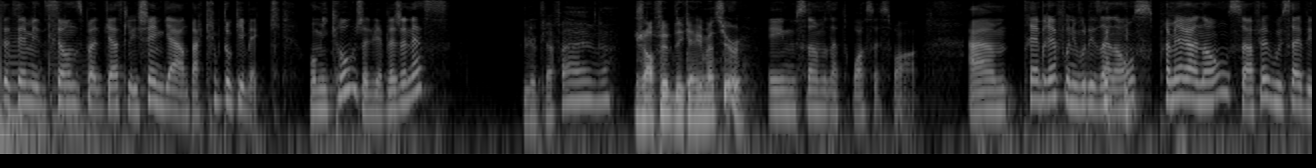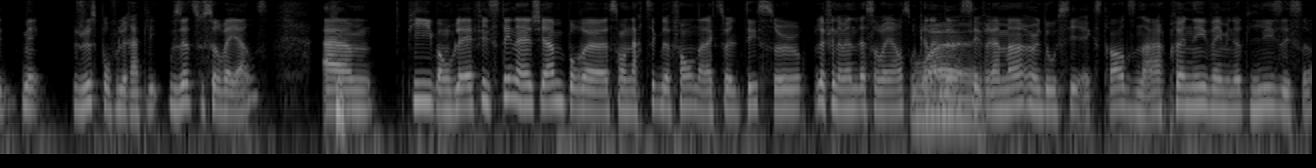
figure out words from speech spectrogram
27e édition du podcast Les Chiens de garde par Crypto-Québec. Au micro, Geneviève La Jeunesse. Luc Lefebvre. Jean-Philippe Descaries-Mathieu. Et nous sommes à trois ce soir. Euh, très bref au niveau des annonces. Première annonce, en fait, vous le savez, mais juste pour vous le rappeler, vous êtes sous surveillance. Euh, puis, bon, on voulait féliciter Naël Chiam pour euh, son article de fond dans l'actualité sur le phénomène de la surveillance au Canada. C'est vraiment un dossier extraordinaire. Prenez 20 minutes, lisez ça.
